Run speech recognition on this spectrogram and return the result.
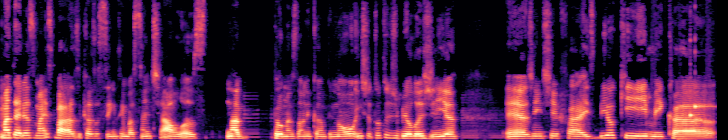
matérias mais básicas, assim, tem bastante aulas, na, pelo menos na Unicamp, no Instituto de Biologia. É, a gente faz bioquímica,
